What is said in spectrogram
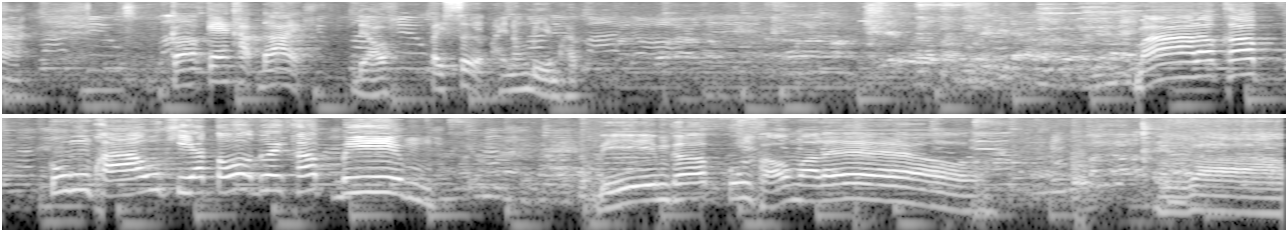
อ่าก็แก้ขัดได้ เดี๋ยวไปเสิร์ฟให้น้องบีมครับ มาแล้วครับ กุ้งเผาเคลียโต๊ะด้วยครับบีม บีมครับ กุ้งเผามาแล้วว้าว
